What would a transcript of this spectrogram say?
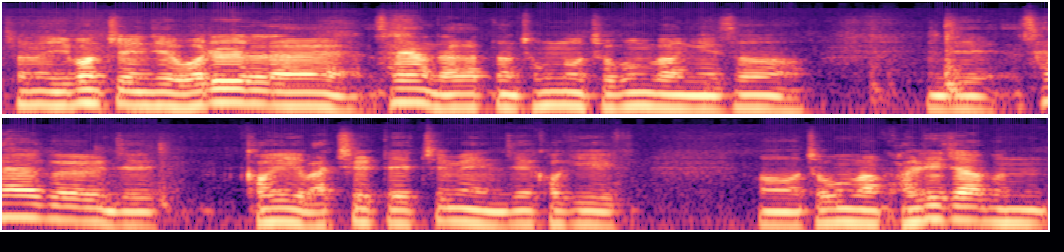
저는 이번 주에 이제 월요일 날 사역 나갔던 종로 좁은 방에서 이제 사역을 이제 거의 마칠 때쯤에 이제 거기 어 좁은 방 관리자분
